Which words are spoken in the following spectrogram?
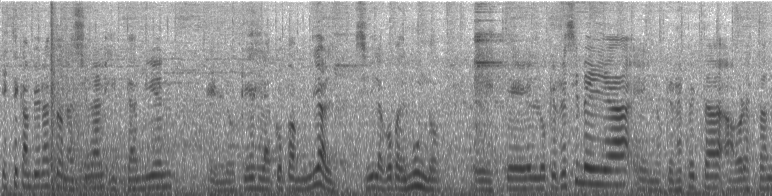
este campeonato nacional y también en lo que es la Copa Mundial, ¿sí? la Copa del Mundo. Este, lo que recién veía, en lo que respecta, ahora están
